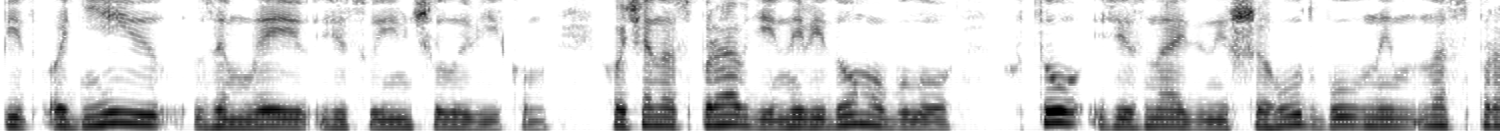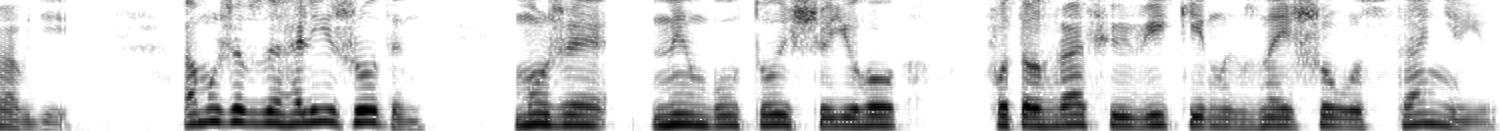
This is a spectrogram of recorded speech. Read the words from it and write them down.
під однією землею зі своїм чоловіком, хоча насправді невідомо було, хто зі знайдених шагут був ним насправді. А може, взагалі жоден. Може, ним був той, що його фотографію Вікінг знайшов останньою.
